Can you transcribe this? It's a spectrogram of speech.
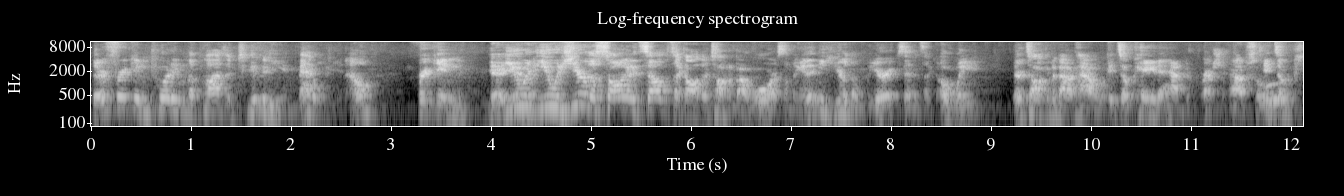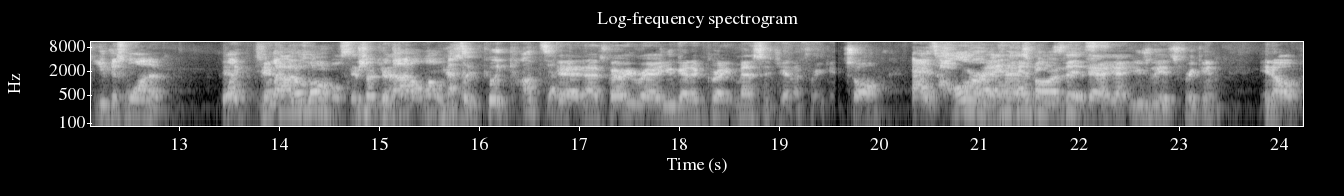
They're freaking putting the positivity in metal. You know, freaking. Yeah, you yeah, would you would hear the song in itself. It's like, oh, they're talking about war or something, and then you hear the lyrics, and it's like, oh wait, they're talking about how it's okay to have depression. Absolutely. It's okay. You just want to. Yeah, Like you're let not those alone. people speak. It's a- You're not a- alone. That's a- a good concept. Yeah, and that's very rare. You get a great message in a freaking song. As hard and, And as heavy hard as this. Yeah, yeah. Usually it's freaking, you know,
